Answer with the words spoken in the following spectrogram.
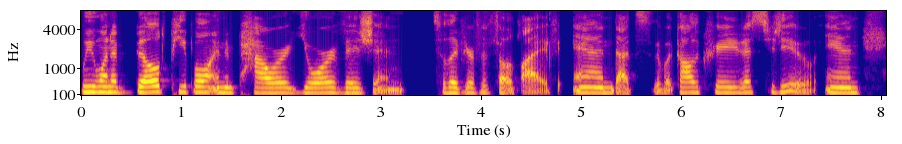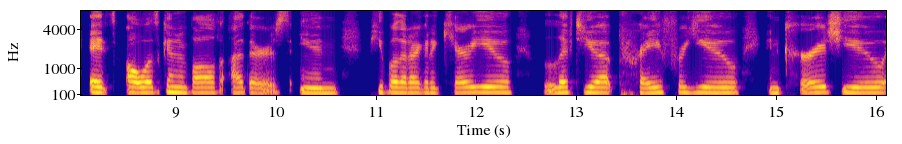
we want to build people and empower your vision to live your fulfilled life. And that's what God created us to do. And it's always going to involve others and people that are going to carry you, lift you up, pray for you, encourage you,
